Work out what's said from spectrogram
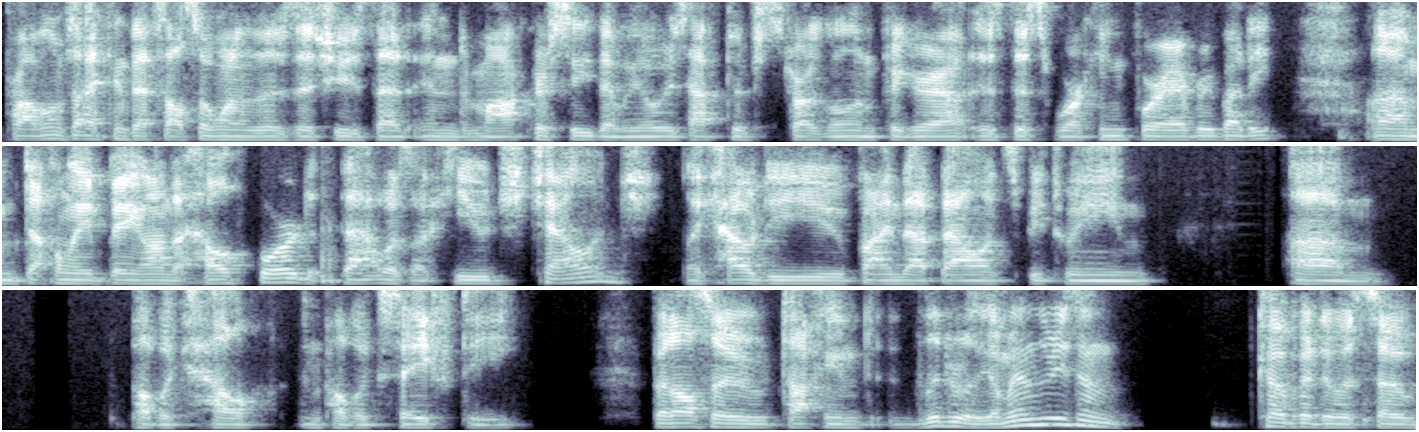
problems. I think that's also one of those issues that in democracy that we always have to struggle and figure out is this working for everybody? Um, definitely being on the health board that was a huge challenge. Like how do you find that balance between um, public health and public safety? But also talking literally i mean the reason COVID was so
